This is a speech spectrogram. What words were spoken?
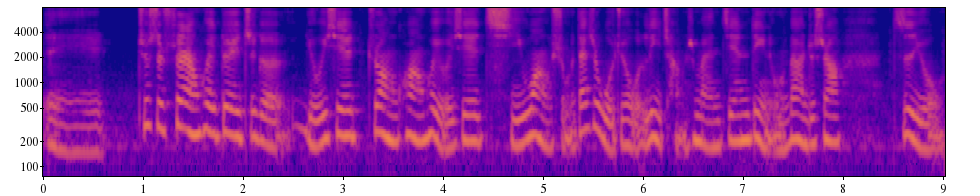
诶，就是虽然会对这个有一些状况会有一些期望什么，但是我觉得我立场是蛮坚定的。我们当然就是要自由、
